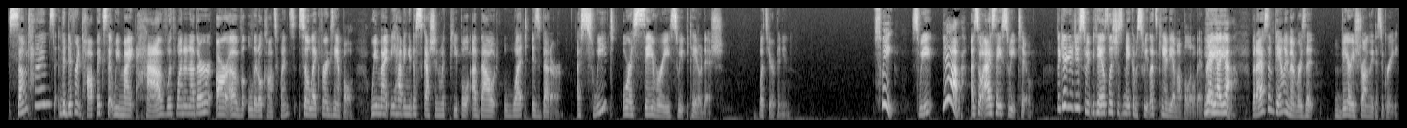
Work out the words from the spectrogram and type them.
sometimes the different topics that we might have with one another are of little consequence. So, like, for example, we might be having a discussion with people about what is better a sweet or a savory sweet potato dish. What's your opinion? Sweet. Sweet? Yeah. Uh, So I say sweet too. Like you're gonna do sweet potatoes, let's just make them sweet. Let's candy them up a little bit, Yeah, yeah, yeah. But I have some family members that very strongly disagree.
